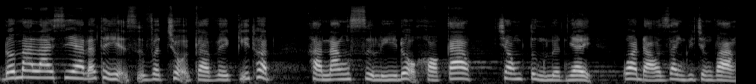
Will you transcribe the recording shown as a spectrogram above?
đội Malaysia đã thể hiện sự vượt trội cả về kỹ thuật, khả năng xử lý độ khó cao trong từng lượt nhảy, qua đó giành huy chương vàng.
